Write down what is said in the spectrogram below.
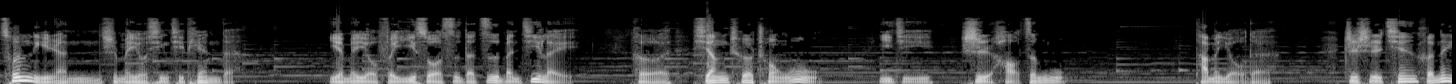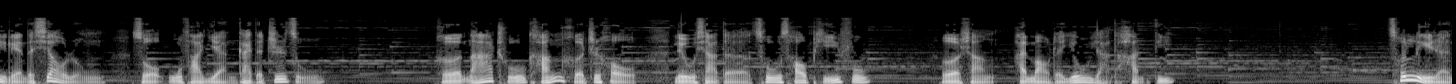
村里人是没有星期天的。也没有匪夷所思的资本积累，和香车宠物，以及嗜好憎恶。他们有的，只是谦和内敛的笑容所无法掩盖的知足，和拿锄扛河之后留下的粗糙皮肤，额上还冒着优雅的汗滴。村里人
